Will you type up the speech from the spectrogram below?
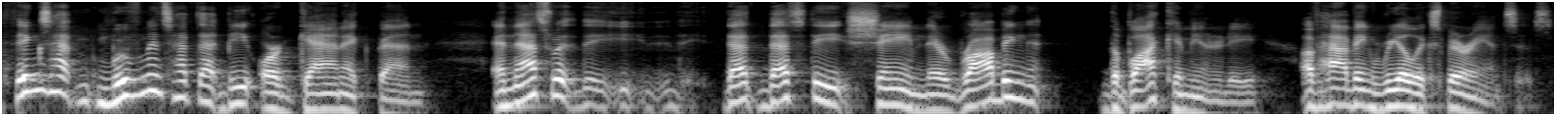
things have movements have to be organic, Ben, and that's what the that that's the shame. They're robbing the black community of having real experiences.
